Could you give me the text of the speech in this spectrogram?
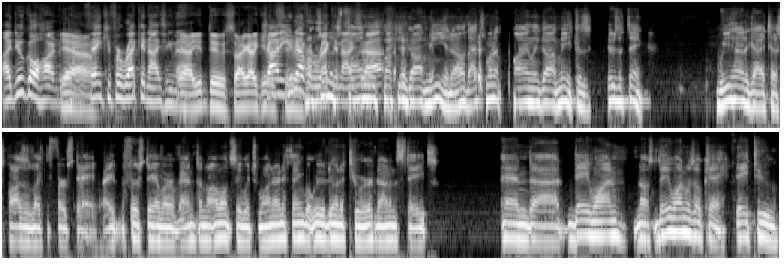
I do go hard in the Yeah. paint. Thank you for recognizing that. Yeah, you do. So I got to give Johnny, it to you never That's when it recognize finally that. fucking got me, you know. That's when it finally got me. Because here's the thing: we had a guy test positive like the first day, right? The first day of our event. I'm I won't say which one or anything, but we were doing a tour down in the states. And uh, day one, no, day one was okay. Day two,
